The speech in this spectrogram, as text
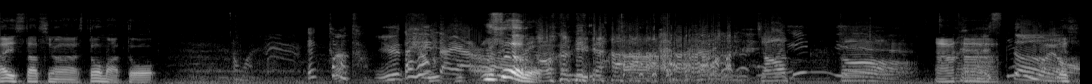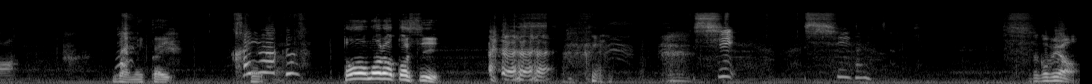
はいスタートします。トマト。えトマト。言ったよ嘘やろ。いやちょっと。あは何してんのよ。し。よじゃあもう一回。開幕トウモロコシ。し。し何言ってたっあと5秒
